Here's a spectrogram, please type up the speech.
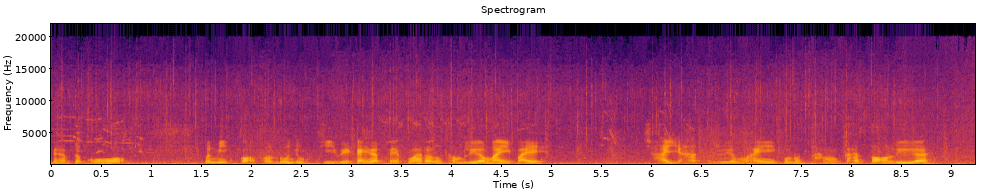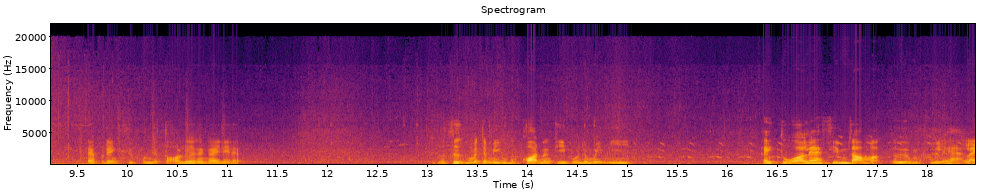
นะครับ แล้วก็ มันมีเกาะฝั่งนู้นอยู่ที่เวไกลนะแต่ว่าเราต้องทำเรือใหม่ไป ใช่ฮะเรือใหม่ผมต้องทำการต่อเรือ แต่ประเด็นคือผมจะต่อเรือยังไงนี่แหละรู้สึกมันจะมีอุปกรณ์หนึ่งที่ผมยังไม่มี ไอตัวแร่สีดำอะเออมันคือแร่อะไร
